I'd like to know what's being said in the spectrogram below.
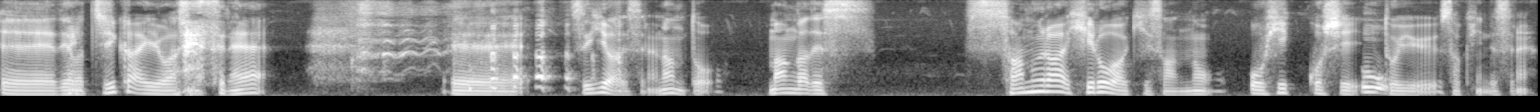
えー、でははい次回はですね、えー、次はですね、なんと漫画です。佐村弘明さんのお引っ越しという作品ですね。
